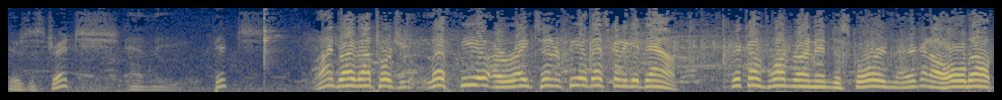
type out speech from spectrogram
There's a stretch and the pitch. Line drive out towards left field or right center field. That's going to get down. Here comes one run in to score, and they're going to hold up.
